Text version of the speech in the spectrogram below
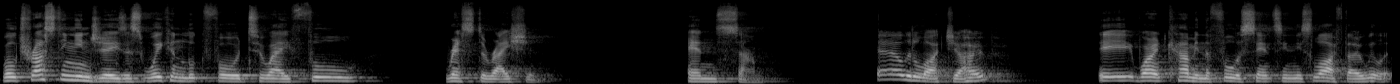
well, trusting in Jesus, we can look forward to a full restoration and some. A little like Job. It won't come in the fullest sense in this life, though, will it?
